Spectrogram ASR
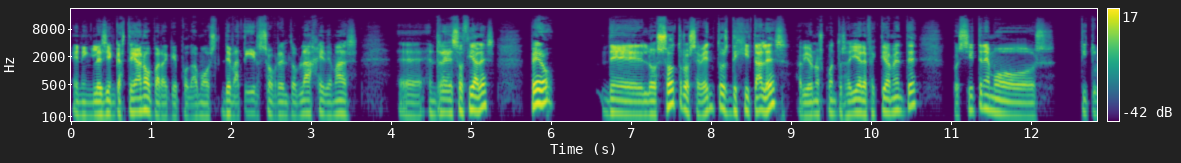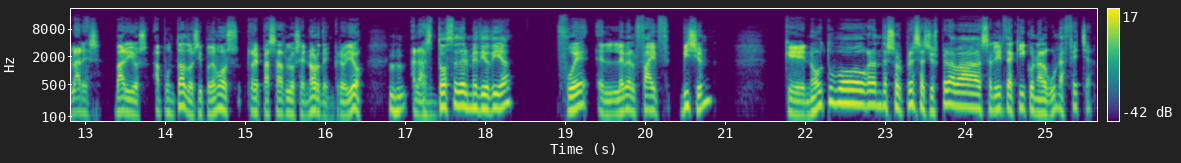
en inglés y en castellano para que podamos debatir sobre el doblaje y demás eh, en redes sociales. Pero de los otros eventos digitales, había unos cuantos ayer efectivamente, pues sí tenemos titulares varios apuntados y podemos repasarlos en orden, creo yo. A las 12 del mediodía fue el Level 5 Vision, que no tuvo grandes sorpresas. Yo esperaba salir de aquí con alguna fecha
